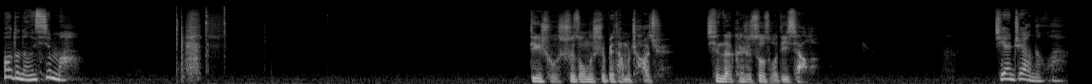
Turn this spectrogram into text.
报的能信吗？定属失踪的事被他们察觉，现在开始搜索地下了。既然这样的话，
